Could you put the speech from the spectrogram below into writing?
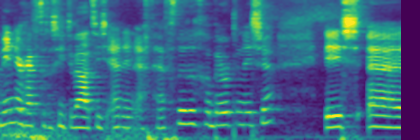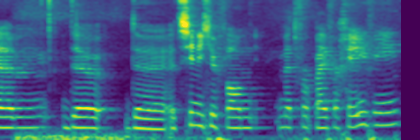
minder heftige situaties en in echt heftige gebeurtenissen, is ehm, de, de, het zinnetje van met, bij vergeving,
